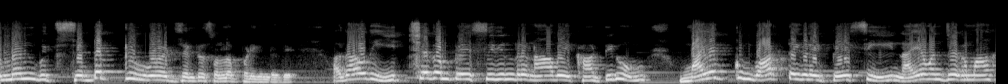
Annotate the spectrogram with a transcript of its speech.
woman with seductive words என்று சொல்லப்படுகின்றது. அதாவது இச்சகம் பேசுகின்ற நாவை காட்டிலும் மயக்கும் வார்த்தைகளை பேசி நயவஞ்சகமாக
